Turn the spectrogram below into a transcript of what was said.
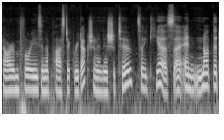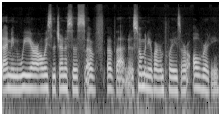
our employees in a plastic reduction initiative it's like yes uh, and not that i mean we are always the genesis of of that. So many of our employees are already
